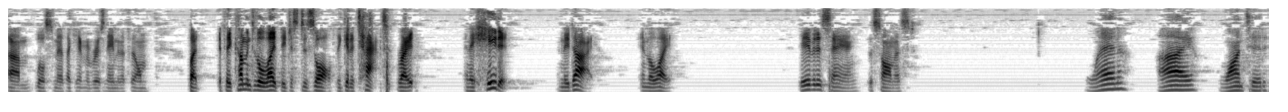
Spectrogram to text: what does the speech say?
um, Will Smith. I can't remember his name in the film, but if they come into the light, they just dissolve. They get attacked, right? And they hate it, and they die in the light. David is saying, the psalmist, when I wanted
